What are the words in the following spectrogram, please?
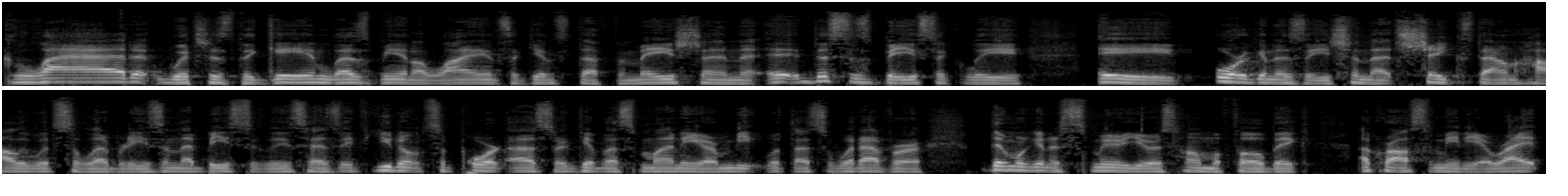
GLAAD, which is the Gay and Lesbian Alliance Against Defamation. It- this is basically a organization that shakes down Hollywood celebrities and that basically says if you don't support us or give us money or meet with us or whatever, then we're going to smear you as homophobic across the media, right?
